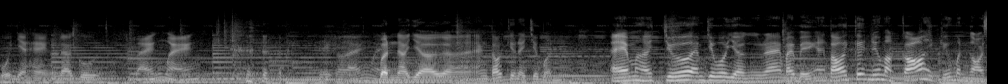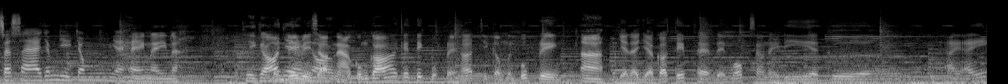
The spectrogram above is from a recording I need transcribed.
của nhà hàng Lagoon lãng mạn. Thiệt là lãng mạn. Bình nào giờ ờ, ăn tối kiểu này chưa Bình? em hả? Chưa em chưa bao giờ ra bãi biển ăn tối. Cứ nếu mà có thì kiểu mình ngồi xa xa giống như trong nhà hàng này nè. Thì có mình nha đi resort ngồi- nào cũng có cái tiết mục này hết chỉ cần mình book riêng. À. Vậy là giờ có tiếp thêm để mốt sau này đi cưa ai ấy.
